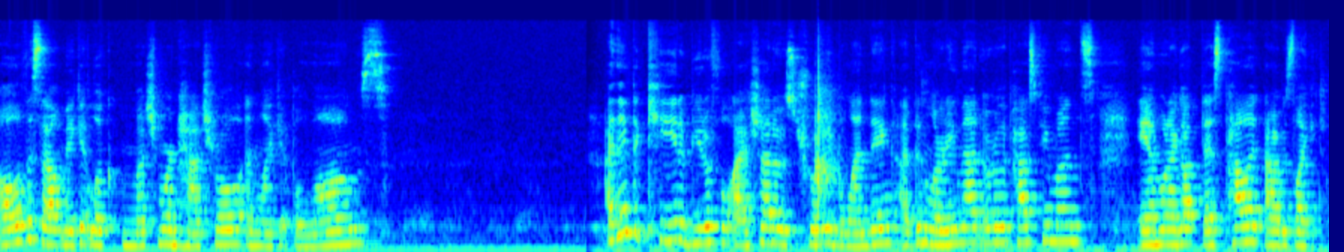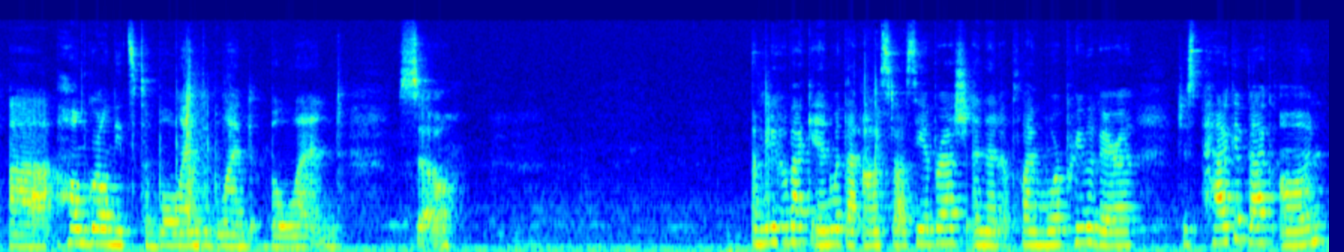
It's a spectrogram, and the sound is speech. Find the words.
all of this out, make it look much more natural and like it belongs. I think the key to beautiful eyeshadow is truly blending. I've been learning that over the past few months. And when I got this palette, I was like, uh, homegirl needs to blend, blend, blend. So I'm gonna go back in with that Anastasia brush and then apply more Primavera. Just pack it back on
